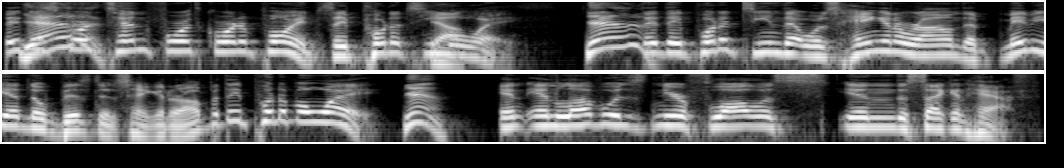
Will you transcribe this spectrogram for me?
They, they Yes. scored 10 fourth quarter points. They put a team Yeah. away. yeah, They, they put a team that was hanging around that maybe had no business hanging around, but they put them away. yeah. And, and Love was near flawless in the second half.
